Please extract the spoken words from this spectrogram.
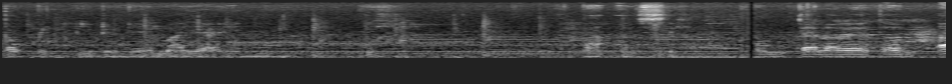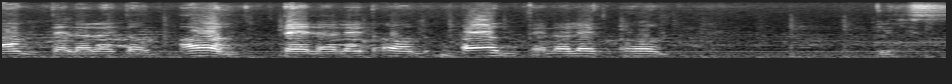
topik di dunia maya ini. Ih, apaan sih? Om telolet om, om telolet om, om telolet om, om telolet om. Please,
